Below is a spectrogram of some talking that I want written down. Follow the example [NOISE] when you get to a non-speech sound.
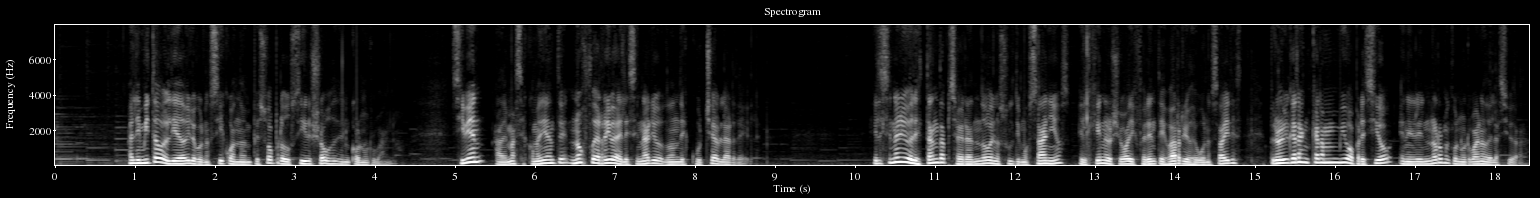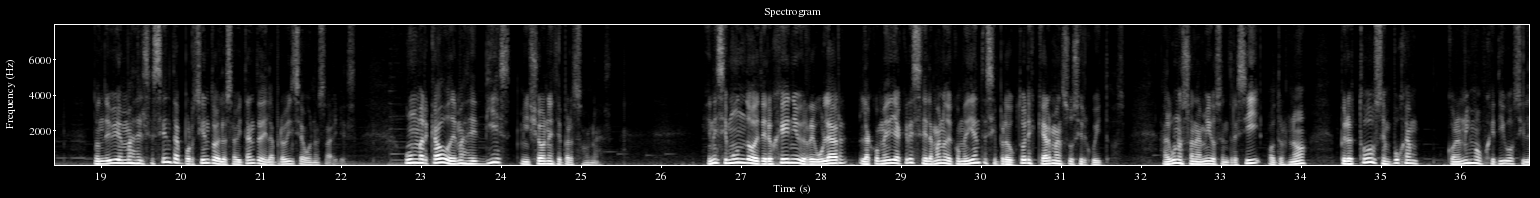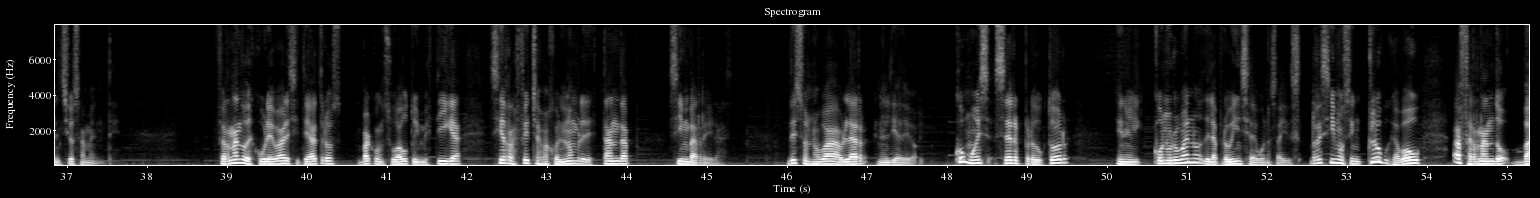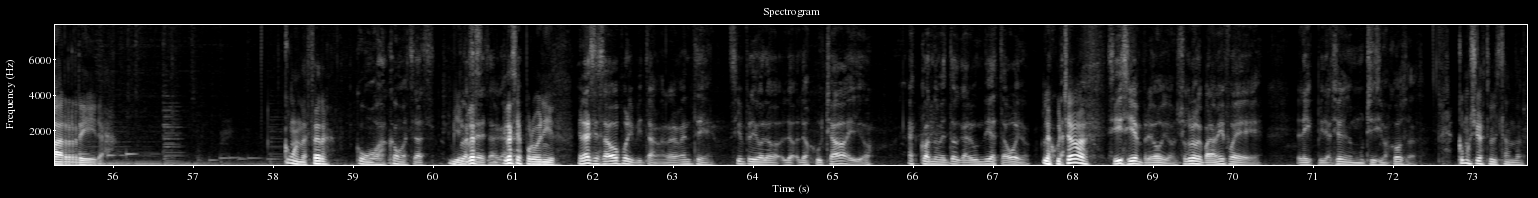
Al invitado del día de hoy lo conocí cuando empezó a producir shows en conurbano. Si bien, además es comediante, no fue arriba del escenario donde escuché hablar de él. El escenario del stand-up se agrandó en los últimos años, el género llegó a diferentes barrios de Buenos Aires, pero el gran cambio apareció en el enorme conurbano de la ciudad, donde viven más del 60% de los habitantes de la provincia de Buenos Aires, un mercado de más de 10 millones de personas. En ese mundo heterogéneo y regular, la comedia crece de la mano de comediantes y productores que arman sus circuitos. Algunos son amigos entre sí, otros no, pero todos se empujan con el mismo objetivo silenciosamente. Fernando descubre bares y teatros, va con su auto, investiga, cierra fechas bajo el nombre de stand-up sin barreras. De eso nos va a hablar en el día de hoy. ¿Cómo es ser productor en el conurbano de la provincia de Buenos Aires? Recibimos en Club Gabou a Fernando Barrera. ¿Cómo anda, Fer? ¿Cómo vas? ¿Cómo estás? Un Bien, placer gracias, estar acá. gracias por venir. Gracias a vos por invitarme. Realmente siempre digo, lo, lo- lo escuchaba y digo, [LAUGHS] cuando me toca algún día está bueno. ¿La escuchabas? [LAUGHS] Sí, siempre, obvio. Yo creo que para mí fue la inspiración en muchísimas cosas. ¿Cómo llegaste al stand-up?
